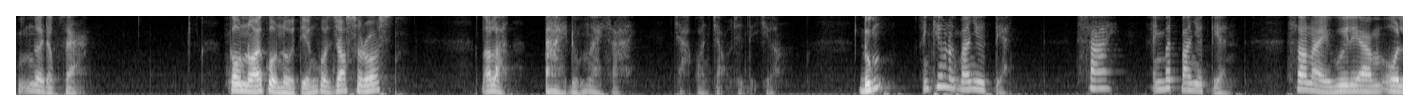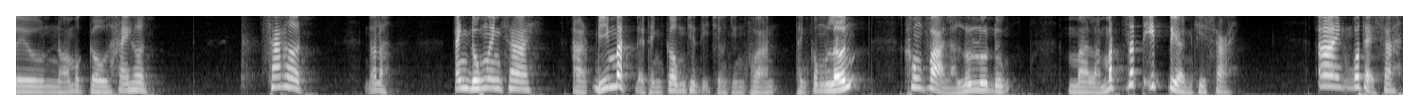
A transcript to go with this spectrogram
những người độc giả. Câu nói của nổi tiếng của George Soros, đó là, ai đúng, ai sai. Chả quan trọng trên thị trường. Đúng, anh kiếm được bao nhiêu tiền? Sai, anh mất bao nhiêu tiền? Sau này William O'Leary nói một câu hay hơn sát hơn. Đó là anh đúng anh sai. À, bí mật để thành công trên thị trường chứng khoán. Thành công lớn không phải là luôn luôn đúng mà là mất rất ít tiền khi sai. Ai cũng có thể sai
